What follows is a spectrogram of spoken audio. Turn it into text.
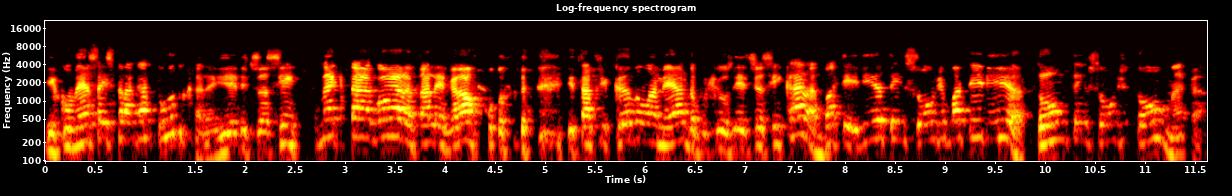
e começa a estragar tudo, cara. E ele diz assim: como é que tá agora? Tá legal? e tá ficando uma merda, porque ele diz assim: cara, bateria tem som de bateria, tom tem som de tom, né, cara?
